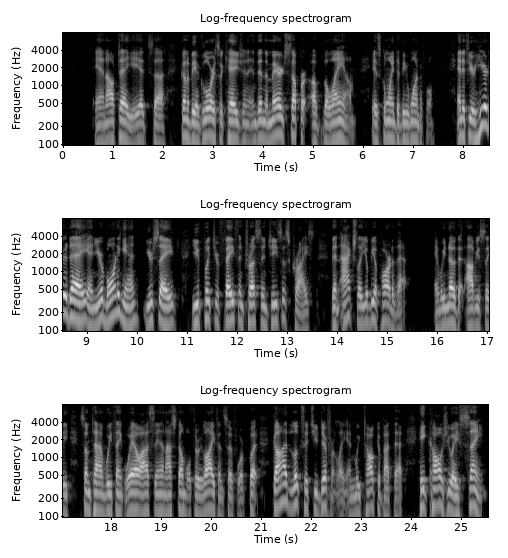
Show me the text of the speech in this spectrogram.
And I'll tell you, it's uh, going to be a glorious occasion. And then the marriage supper of the Lamb is going to be wonderful. And if you're here today and you're born again, you're saved, you've put your faith and trust in Jesus Christ, then actually you'll be a part of that. And we know that obviously sometimes we think, well, I sin, I stumble through life and so forth. But God looks at you differently. And we talked about that. He calls you a saint.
